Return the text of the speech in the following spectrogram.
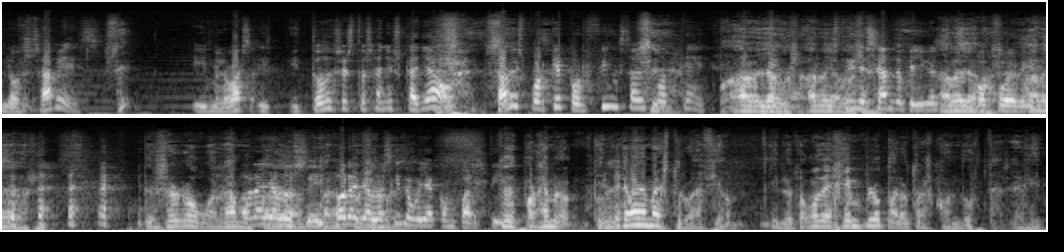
¿Lo sabes? Sí. Y me lo vas y, todos estos años callado. ¿Sabes por qué? Por fin sabes por qué. Ahora ya, ahora estoy deseando que llegue el próximo jueves. Pero eso lo guardamos. Ahora ya lo sé, ahora ya lo sé y lo voy a compartir. Entonces, por ejemplo, con el tema de masturbación, y lo tomo de ejemplo para otras conductas. Es decir,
